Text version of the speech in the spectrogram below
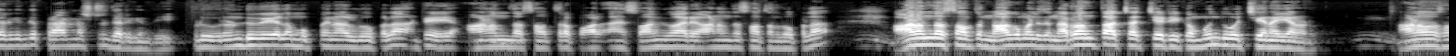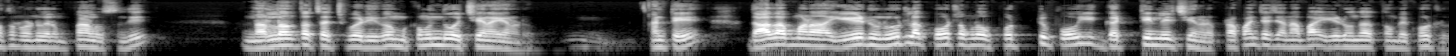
జరిగింది ప్రాణ నష్టం జరిగింది. ఇప్పుడు రెండు వేల ముప్పై నాలుగు లోపల అంటే ఆనంద సంవత్సర పాల స్వామివారి ఆనంద సంవత్సరం లోపల ఆనంద సంవత్సరం నాగమల్లి నర్రంతా చచ్చేటి ఇక ముందు వచ్చేనయ్య అన్నాడు. ఆనంద సంవత్సరం రెండు వేల ముప్పై నాలుగు వస్తుంది. నర్లంతా చచ్చిపోయి ఇక ముఖ ముందు వచ్చేనయ్య అన్నాడు. అంటే దాదాపు మన ఏడు నూట్ల కోట్లలో పొట్టుపోయి గట్టి నిలిచినాడు. ప్రపంచ జనాభా ఏడు వందల తొంభై కోట్లు.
